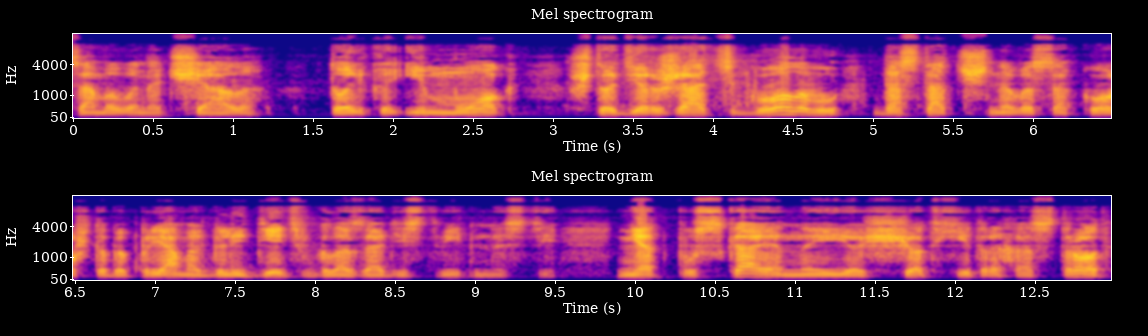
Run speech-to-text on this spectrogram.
самого начала только и мог, что держать голову достаточно высоко, чтобы прямо глядеть в глаза действительности, не отпуская на ее счет хитрых острот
